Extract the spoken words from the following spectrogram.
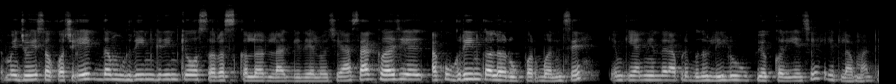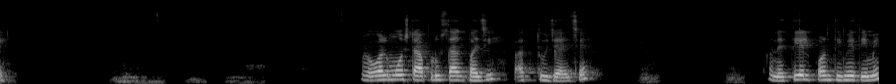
તમે જોઈ શકો છો, એકદમ ગ્રીન ગ્રીન કેવો સરસ કલર લાગી રહેલો છે. આ શાકભાજી આખું ગ્રીન કલર ઉપર બનશે. કેમ કે આની અંદર આપણે બધું લીલું ઉપયોગ કરીએ છીએ એટલા માટે. ઓલમોસ્ટ આપણું શાકભાજી પાકતું જાય છે. અને તેલ પણ ધીમે ધીમે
